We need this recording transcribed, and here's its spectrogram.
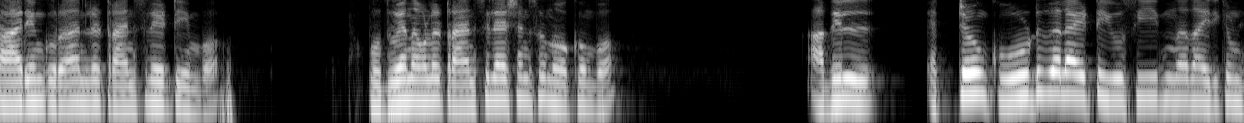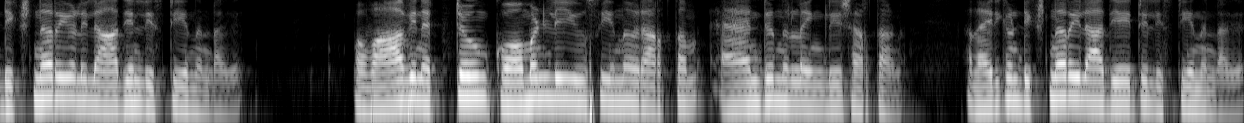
കാര്യം ഖുർആാനിൽ ട്രാൻസ്ലേറ്റ് ചെയ്യുമ്പോൾ പൊതുവെ നമ്മൾ ട്രാൻസ്ലേഷൻസ് നോക്കുമ്പോൾ അതിൽ ഏറ്റവും കൂടുതലായിട്ട് യൂസ് ചെയ്യുന്നതായിരിക്കും ഡിക്ഷണറികളിൽ ആദ്യം ലിസ്റ്റ് ചെയ്യുന്നുണ്ടാകുക അപ്പോൾ വാവിന് ഏറ്റവും കോമൺലി യൂസ് ചെയ്യുന്ന ഒരു അർത്ഥം ആൻഡ് എന്നുള്ള ഇംഗ്ലീഷ് അർത്ഥമാണ്. അതായിരിക്കും ഡിക്ഷണറിയിൽ ആദ്യമായിട്ട് ലിസ്റ്റ് ചെയ്യുന്നുണ്ടാകുക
